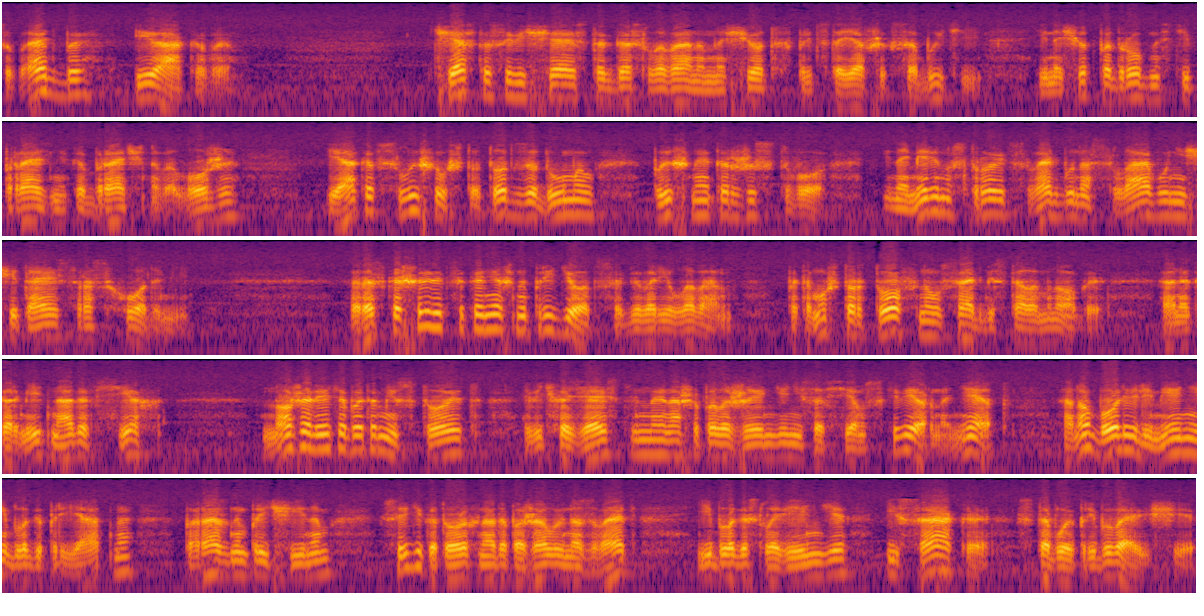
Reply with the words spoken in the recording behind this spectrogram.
Свадьба Иакова. Часто совещаясь тогда с Лаваном насчет предстоявших событий и насчет подробностей праздника брачного ложа, Иаков слышал, что тот задумал пышное торжество и намерен устроить свадьбу на славу, не считаясь расходами. «Раскошелиться, конечно, придется», — говорил Лаван, «потому что ртов на усадьбе стало много, а накормить надо всех». Но жалеть об этом не стоит, ведь хозяйственное наше положение не совсем скверно, нет. Оно более или менее благоприятно по разным причинам, среди которых надо, пожалуй, назвать и благословение Исаака, с тобой пребывающее.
